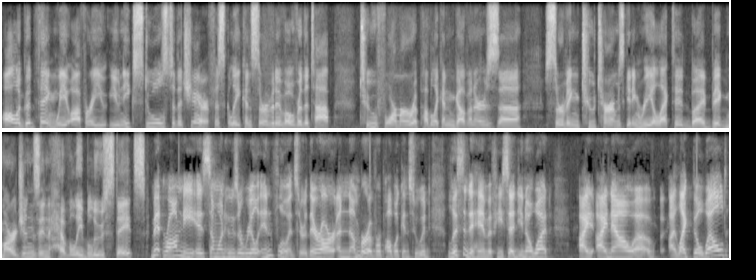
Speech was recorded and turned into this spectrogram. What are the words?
all a good thing. We offer unique stools to the chair, fiscally conservative, over the top. Two former Republican governors uh, serving two terms, getting reelected by big margins in heavily blue states. Mitt Romney is someone who's a real influencer. There are a number of Republicans who would listen to him if he said, you know what, I, I now uh, I like Bill Weld,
